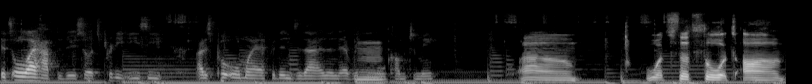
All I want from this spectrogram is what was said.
it's all I have to do, so it's pretty easy. I just put all my effort into that, and then everything Mm. will come to me. Um, what's the thought Um,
